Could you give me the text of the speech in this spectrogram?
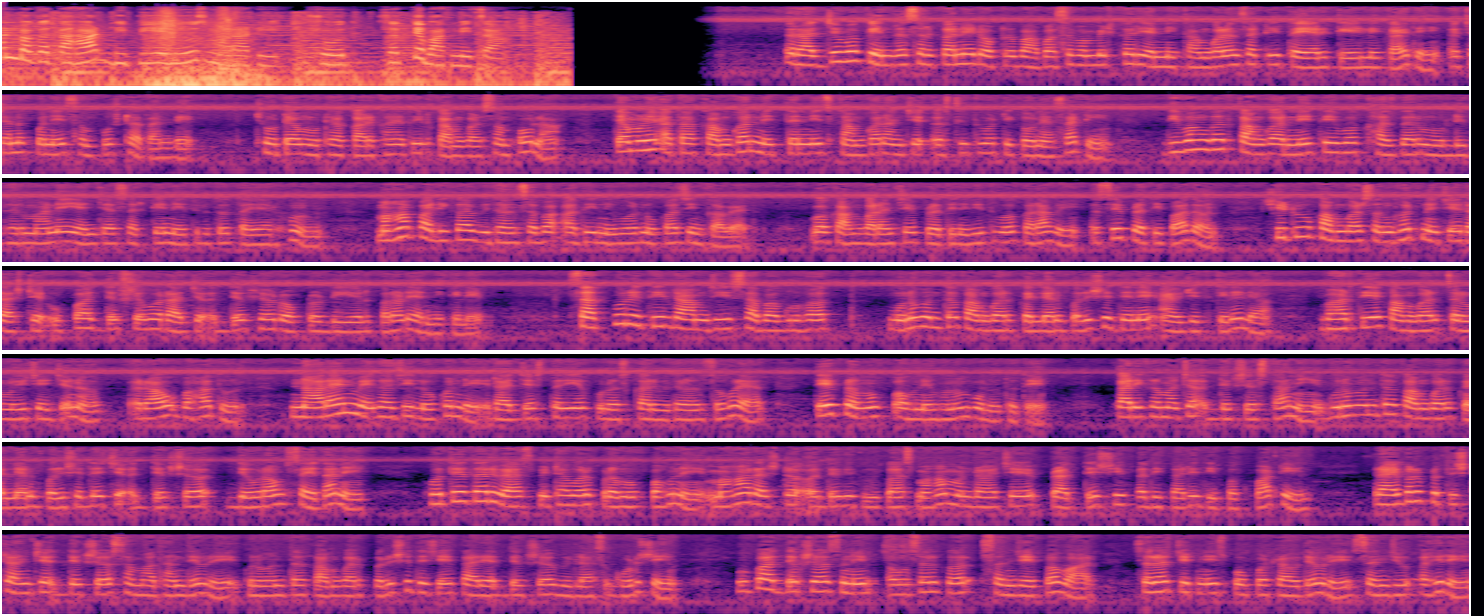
आपण बघत आहात डीपीए न्यूज मराठी. शोध सत्य बातमीचा. राज्य व केंद्र सरकारने डॉक्टर बाबासाहेब आंबेडकर यांनी कामगारांसाठी तयार केलेले कायदे अचानकपणे संपुष्टात आणले. छोट्या मोठ्या कारखान्यातील कामगार संपवला. त्यामुळे आता कामगार नेत्यांनीच कामगारांचे अस्तित्व टिकवण्यासाठी दिवंगत कामगार नेते व खासदार मुरलीधर माने यांच्यासारखे नेतृत्व तयार होऊन महापालिका विधानसभा आदी निवडणुका जिंकाव्यात. व कामगारांचे प्रतिनिधित्व करावे असे प्रतिपादन शिटू कामगार संघटनेचे राष्ट्रीय उपाध्यक्ष व राज्य अध्यक्ष डॉक्टर डी. एल. कराड यांनी केले. सातपूर येथील रामजी सभागृहात गुणवंत कामगार कल्याण परिषदेने आयोजित केलेल्या भारतीय कामगार चळवळीचे जनक राव बहादूर नारायण मेघाजी लोखंडे राज्यस्तरीय पुरस्कार वितरण सोहळ्यात ते प्रमुख पाहुणे म्हणून बोलत होते. कार्यक्रमाच्या अध्यक्षस्थानी गुणवंत कामगार कल्याण परिषदेचे अध्यक्ष देवराव सैदाने होते तर व्यासपीठावर प्रमुख पाहुणे महाराष्ट्र औद्योगिक विकास महामंडळाचे प्रादेशिक अधिकारी दीपक पाटील रायगड प्रतिष्ठानचे अध्यक्ष समाधान देवरे गुणवंत कामगार परिषदेचे कार्याध्यक्ष विलास गोडसे उपाध्यक्ष सुनील अवसरकर संजय पवार सरचिटणीस पोपटराव देवरे संजीव अहिरे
